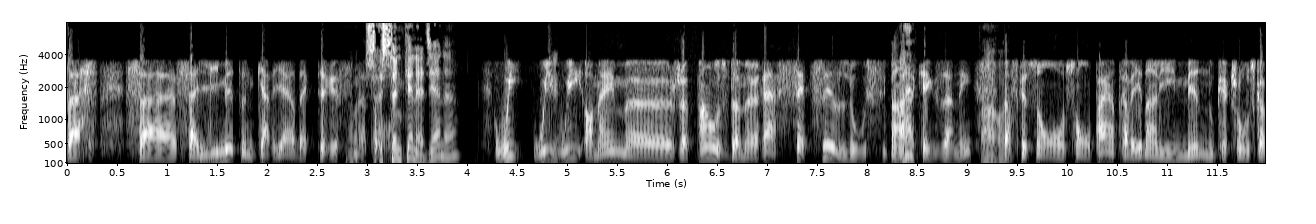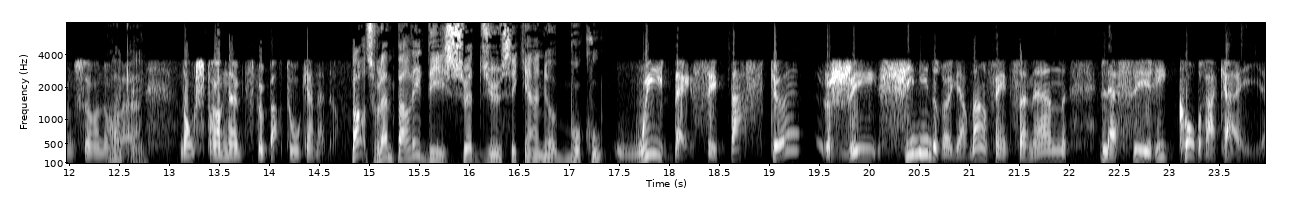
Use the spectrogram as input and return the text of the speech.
ça, ça, ça limite une carrière d'actrice, Ouais. C'est une Canadienne, hein? Oui, oui, Ok. oui. A même, euh, je pense, demeuré à Sept-Îles aussi pendant Hein? quelques années, Ah, ouais. parce que son, son père travaillait dans les mines ou quelque chose comme ça. là. Ok. Euh, donc, se promenait un petit peu partout au Canada. Bon, tu voulais me parler des suites. Dieu sait qu'il y en a beaucoup. Oui, ben c'est parce que j'ai fini de regarder en fin de semaine la série Cobra Kai.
